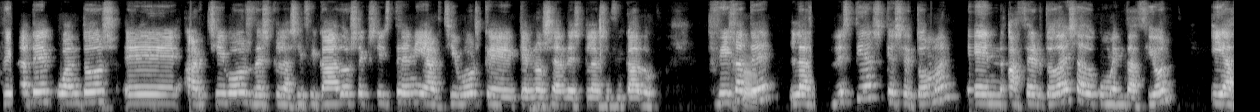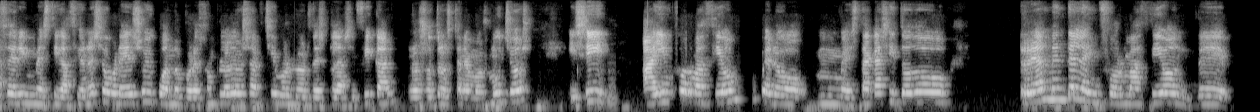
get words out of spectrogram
fíjate cuántos eh, archivos desclasificados existen y archivos que, no se han desclasificado. Fíjate las bestias que se toman en hacer toda esa documentación y hacer investigaciones sobre eso y cuando, por ejemplo, los archivos los desclasifican, nosotros tenemos muchos y sí, hay información, pero mm, está casi todo... Realmente la información de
